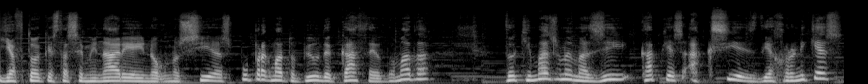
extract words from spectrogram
Γι' αυτό και στα σεμινάρια εινογνωσίας που πραγματοποιούνται κάθε εβδομάδα δοκιμάζουμε μαζί κάποιες αξίες διαχρονικές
